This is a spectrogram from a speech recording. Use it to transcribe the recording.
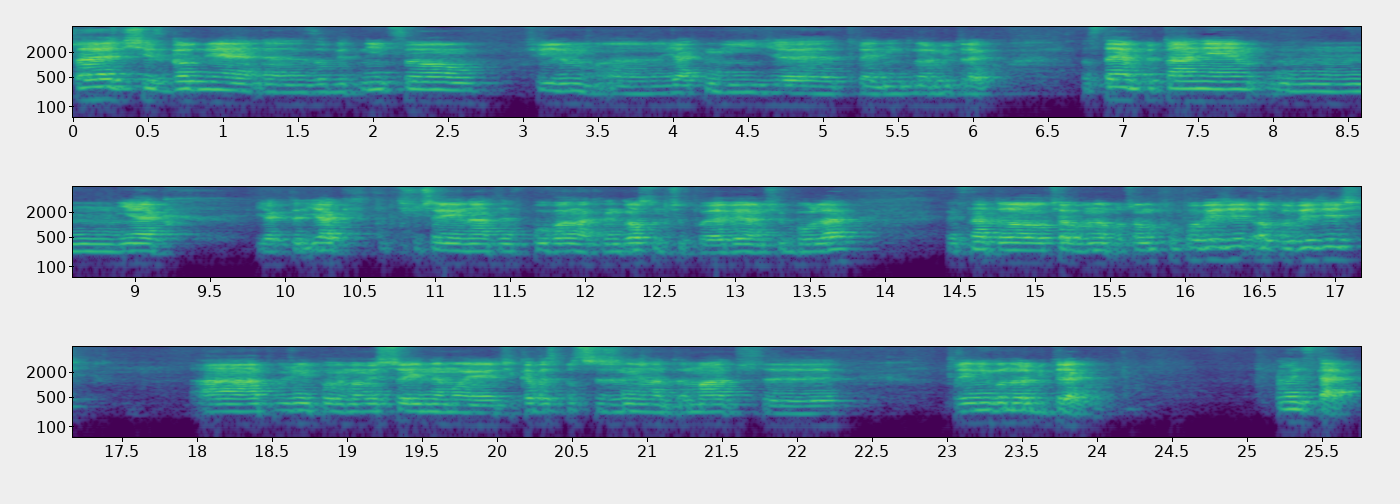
Cześć, zgodnie e, z obietnicą film e, jak mi idzie trening Norbitreku. Dostałem pytanie mm, jak, jak, jak ćwiczenie na tym wpływa na kręgosłup, czy pojawiają się bóle. Więc na to chciałbym na początku powiedzieć, odpowiedzieć, a później powiem Wam jeszcze inne moje ciekawe spostrzeżenia na temat e, treningu Norbitreku. No więc tak,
